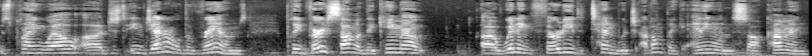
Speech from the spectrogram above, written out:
was playing well. Uh, just in general, the Rams played very solid. They came out uh, winning 30 to 10, which I don't think anyone saw coming.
